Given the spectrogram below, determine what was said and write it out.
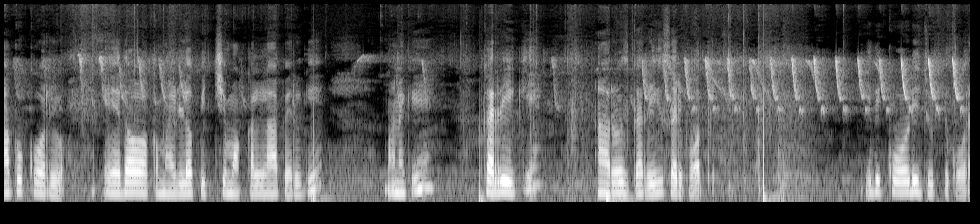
ఆకుకూరలు. ఏదో ఒక మడిలో పిచ్చి మొక్కల్లా పెరిగి మనకి కర్రీకి ఆ రోజు కర్రీకి సరిపోతుంది ఇది కోడి జుట్టు కూర.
